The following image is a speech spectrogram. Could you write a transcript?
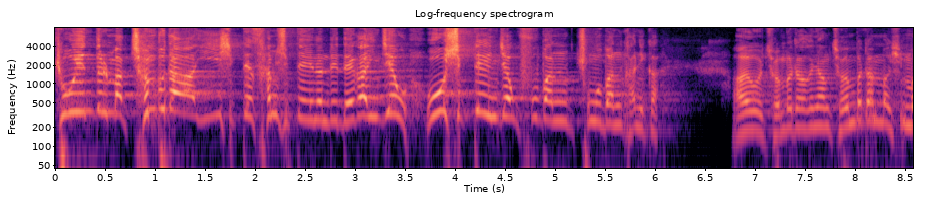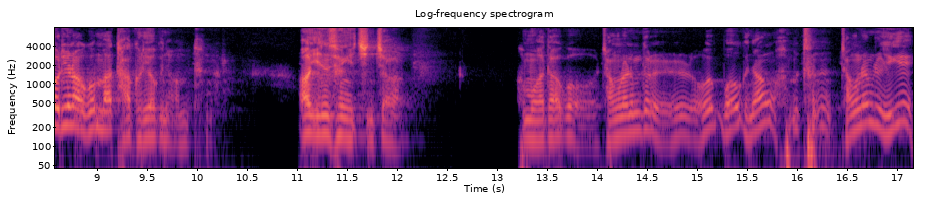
교인들 막 전부 다 20대 30대 있는데 내가 이제 50대 이제 후반 중후반 가니까 아유 전부 다 그냥 전부 다 막 흰머리 나고 막 다 그래요 그냥 아무튼 아 인생이 진짜 허무하다고 장로님들 어, 뭐 그냥 아무튼 장로님들 이게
